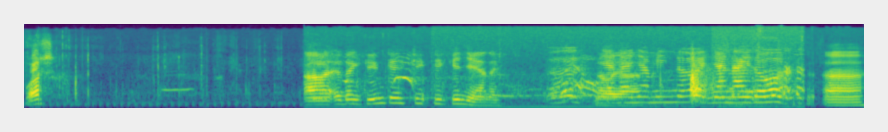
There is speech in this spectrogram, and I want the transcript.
what? À, em đang kiếm cái cái cái cái nhà này. Ừ, Rồi, nhà này à. nhà mình thôi, nhà này thôi. À,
